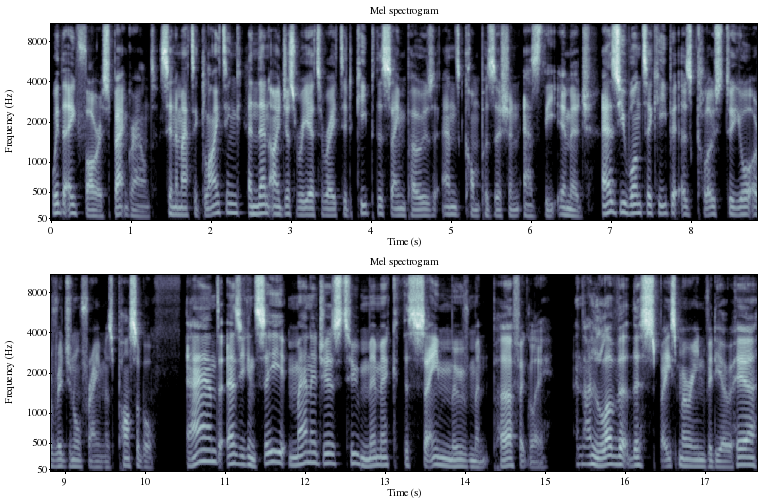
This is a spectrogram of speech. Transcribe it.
with a forest background, cinematic lighting, and then I just reiterated keep the same pose and composition as the image, as you want to keep it as close to your original frame as possible and as you can see, manages to mimic the same movement perfectly. And I love this Space Marine video here,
